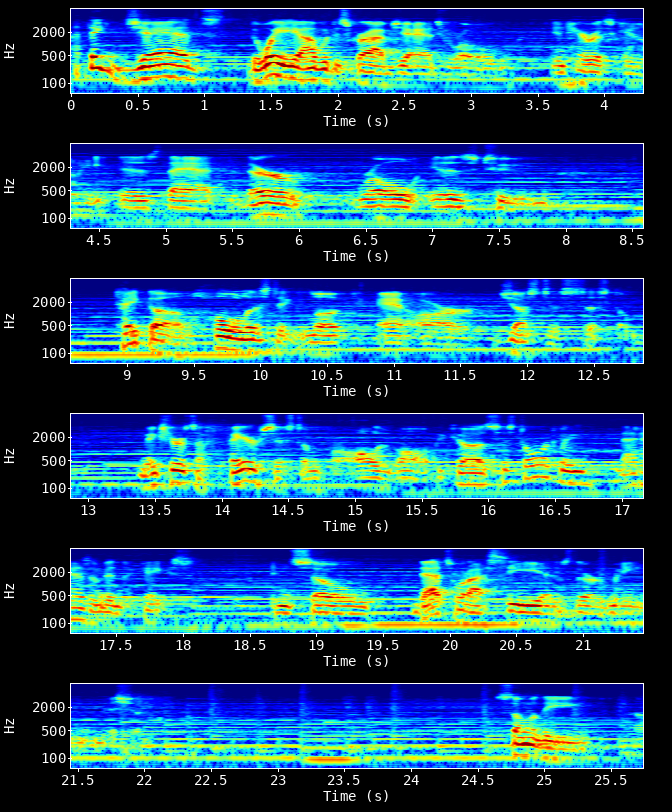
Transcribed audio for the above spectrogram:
I think JAD's, the way I would describe JAD's role in Harris County is that their role is to take a holistic look at our justice system. Make sure it's a fair system for all involved because historically that hasn't been the case. And so that's what I see as their main mission some of the uh,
